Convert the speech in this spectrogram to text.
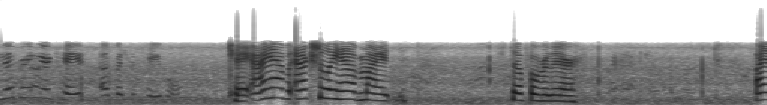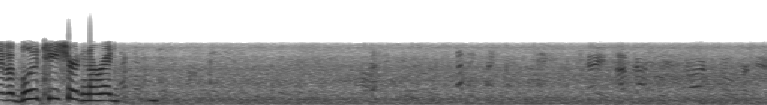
gonna bring your case up at the table. Okay, I have actually have my stuff over there. I have a blue T-shirt and a red. Hey, over here.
